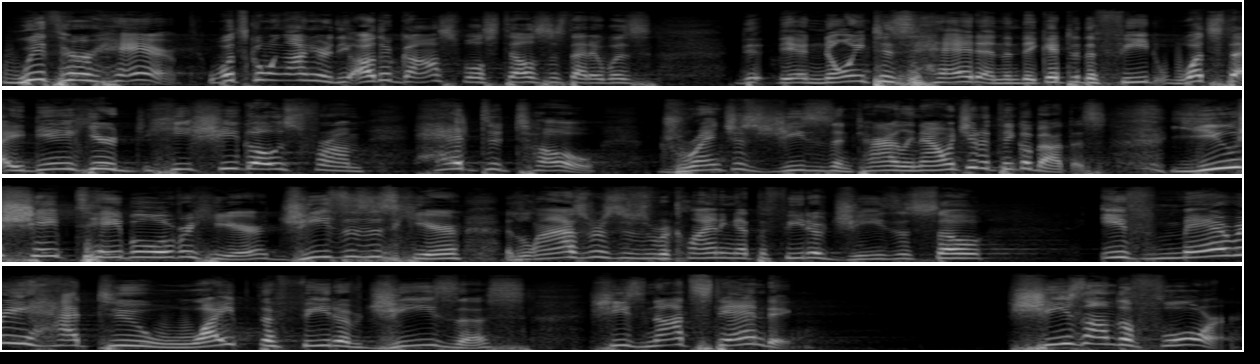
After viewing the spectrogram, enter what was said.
with her hair. What's going on here? The other gospels tells us that it was they anoint his head and then they get to the feet. What's the idea here? He she goes from head to toe, drenches Jesus entirely. Now I want you to think about this. U-shaped table over here, Jesus is here, Lazarus is reclining at the feet of Jesus. So if Mary had to wipe the feet of Jesus, she's not standing. She's on the floor.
